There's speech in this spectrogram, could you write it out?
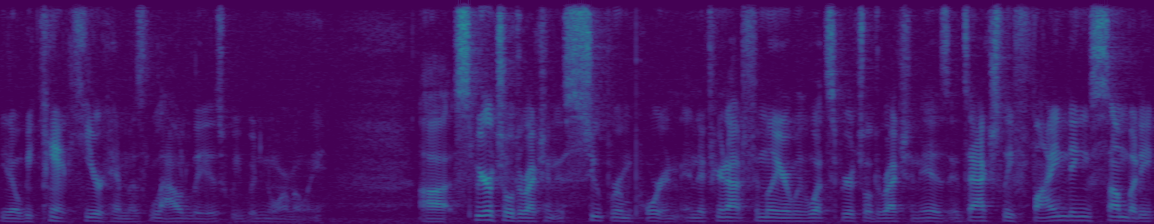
You know, we can't hear Him as loudly as we would normally. Uh, spiritual direction is super important. And if you're not familiar with what spiritual direction is, it's actually finding somebody.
